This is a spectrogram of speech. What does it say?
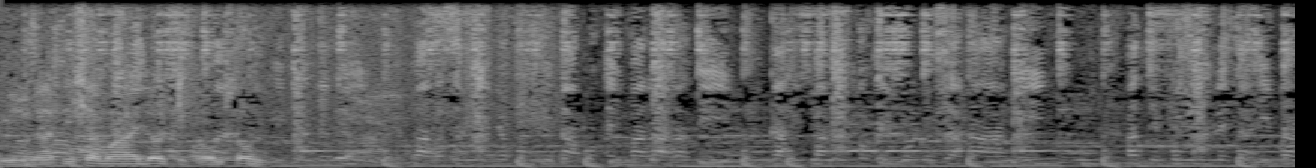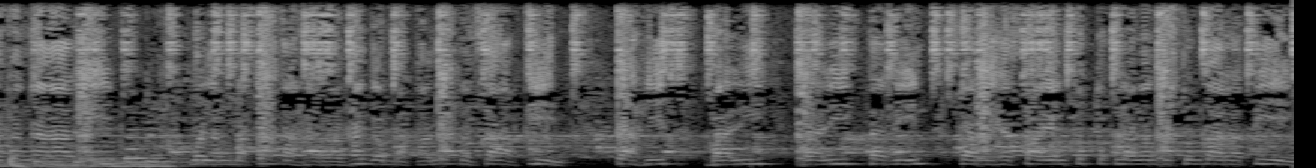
Iuwi natin siya mga idol, si Thompson. Walang makakaharang hanggang makamit sa akin. Kahit bali-bali ta rin Parehas tayong tuktok lang ang gustong marating.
